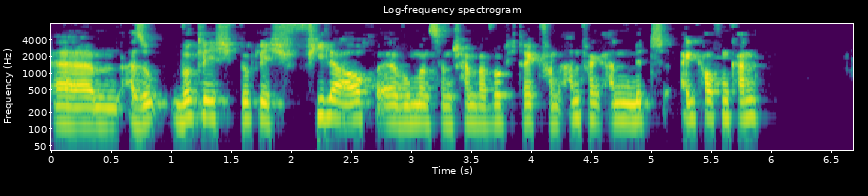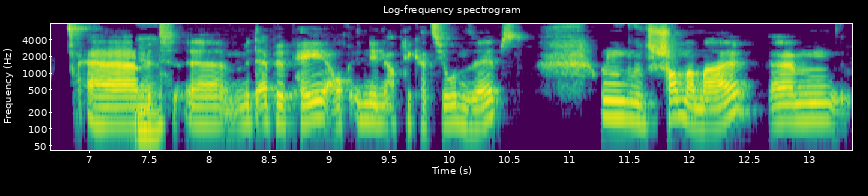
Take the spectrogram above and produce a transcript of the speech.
Ähm, also wirklich, wirklich viele auch, äh, wo man es dann scheinbar wirklich direkt von Anfang an mit einkaufen kann. Äh, mit, äh, mit Apple Pay auch in den Applikationen selbst. Und schauen wir mal, ähm,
